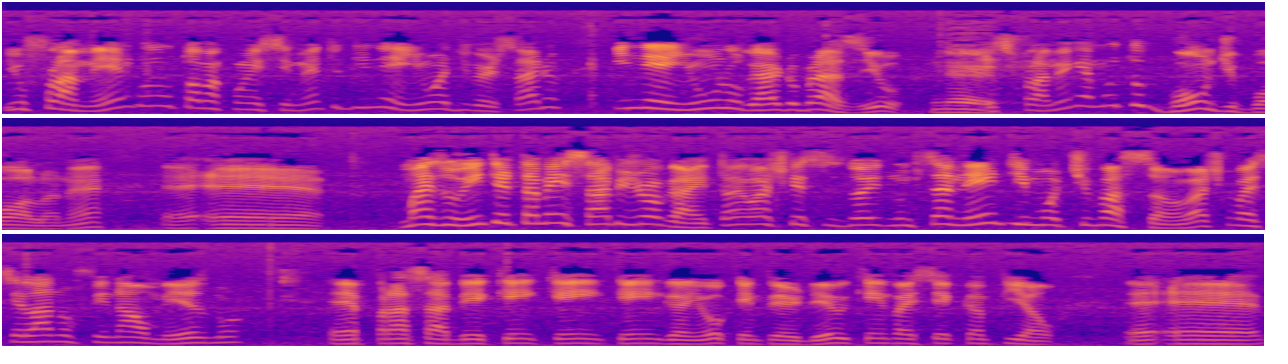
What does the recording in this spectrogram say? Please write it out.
E o Flamengo não toma conhecimento de nenhum adversário em nenhum lugar do Brasil. É. Esse Flamengo é muito bom de bola, né? É, é, mas o Inter também sabe jogar. Então eu acho que esses dois não precisa nem de motivação. Eu acho que vai ser lá no final mesmo é, para saber quem, quem, quem ganhou, quem perdeu e quem vai ser campeão. É, é,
